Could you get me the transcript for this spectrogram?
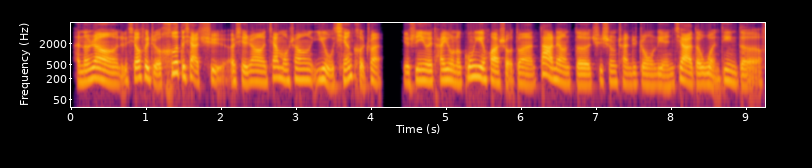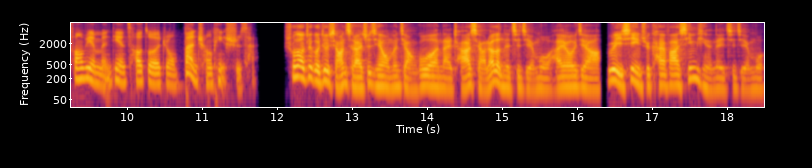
还能让这个消费者喝得下去，而且让加盟商有钱可赚，也是因为它用了工业化手段，大量的去生产这种廉价的、稳定的、方便门店操作的这种半成品食材。说到这个，就想起来之前我们讲过奶茶小料的那期节目，还有讲瑞幸去开发新品的那期节目，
